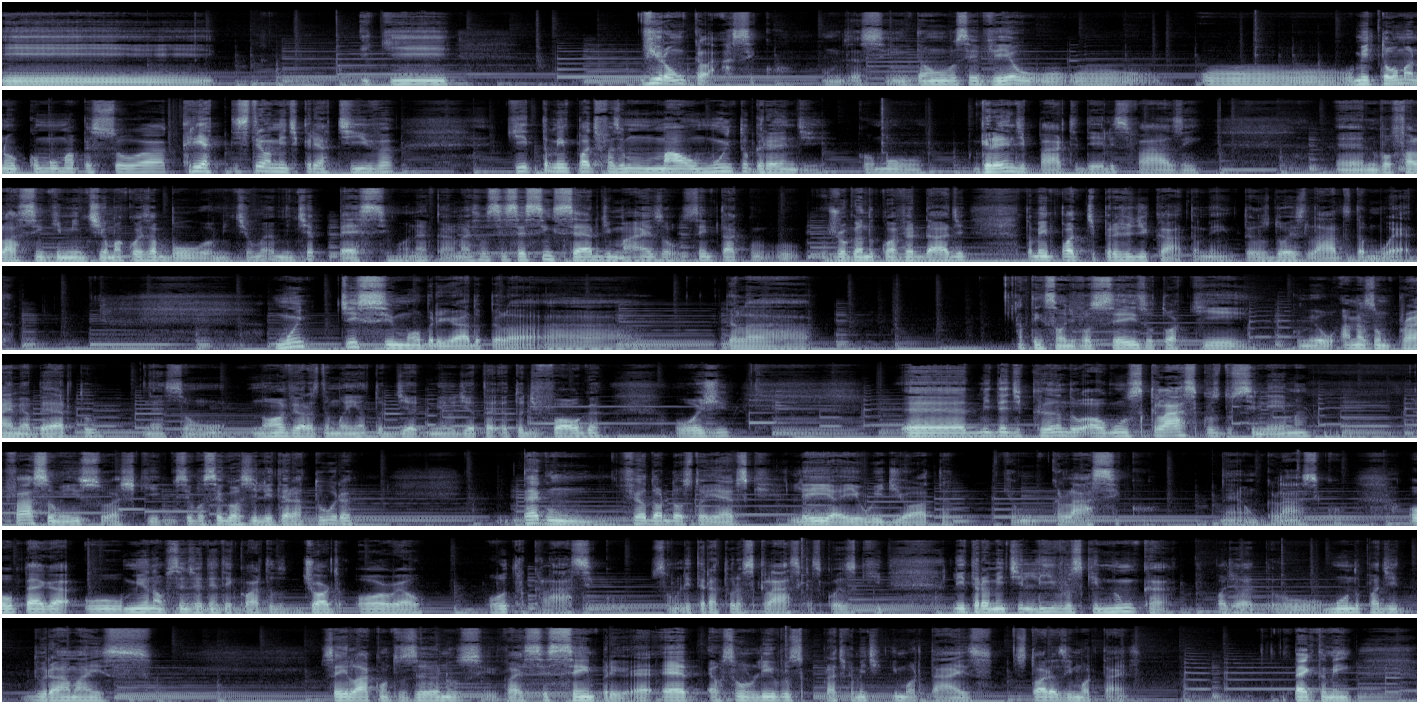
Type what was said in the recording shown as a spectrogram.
e e que virou um clássico vamos dizer assim. Então você vê o, o, o, o mitômano como uma pessoa cria, extremamente criativa que também pode fazer um mal muito grande, como grande parte deles fazem. É, não vou falar assim que mentir é uma coisa boa, mentir, mentir é péssimo, né, cara? Mas você ser sincero demais ou sempre estar tá jogando com a verdade também pode te prejudicar também. Tem os dois lados da moeda. Muitíssimo obrigado pela, pela atenção de vocês. Eu tô aqui com o meu Amazon Prime aberto, né? São 9 horas da manhã, todo dia, meu dia tá, eu tô de folga hoje. É, me dedicando a alguns clássicos do cinema. Façam isso, acho que se você gosta de literatura, pega um Fyodor Dostoiévski, leia aí O Idiota, que é um clássico, né? Um clássico ou pega o 1984 do George Orwell, outro clássico. São literaturas clássicas, coisas que literalmente livros que nunca pode o mundo pode durar mais sei lá quantos anos e vai ser sempre é, é, é são livros praticamente imortais, histórias imortais. Pega também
